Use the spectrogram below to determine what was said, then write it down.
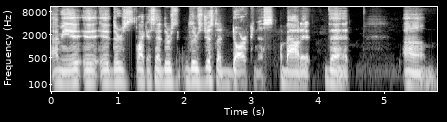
I mean, it, it, it, there's like I said, there's there's just a darkness about it that um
